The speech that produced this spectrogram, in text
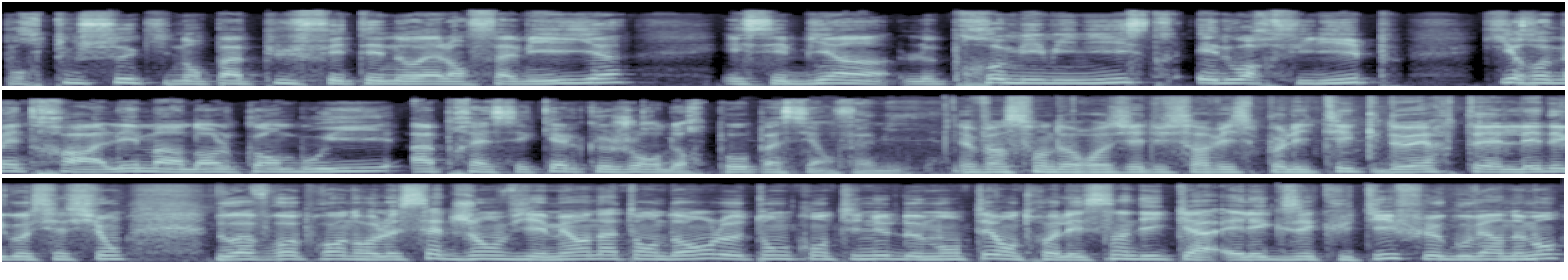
pour tous ceux qui n'ont pas pu fêter Noël en famille. Et c'est bien le Premier ministre, Édouard Philippe, qui remettra les mains dans le cambouis après ces quelques jours de repos passés en famille. Vincent de Rosier du service politique de RTL. Les négociations doivent reprendre le 7 janvier, mais en attendant, le ton continue de monter entre les syndicats et l'exécutif. Le gouvernement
